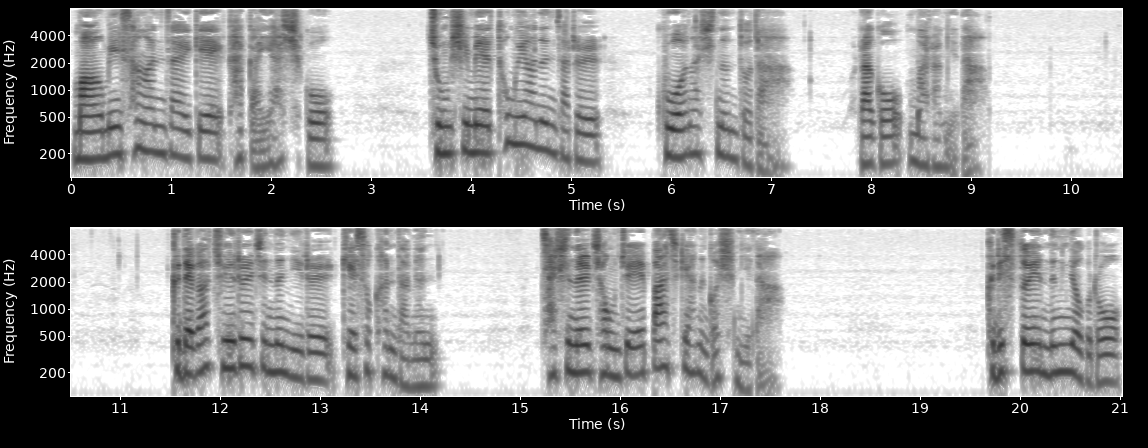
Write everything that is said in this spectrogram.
마음이 상한 자에게 가까이 하시고 중심에 통회하는 자를 구원하시는도다 라고 말합니다. 그대가 죄를 짓는 일을 계속한다면 자신을 정죄에 빠지게 하는 것입니다. 그리스도의 능력으로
